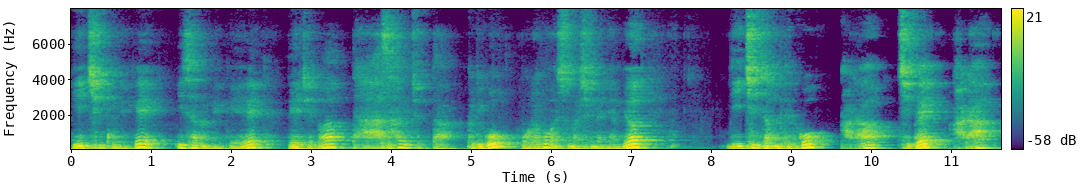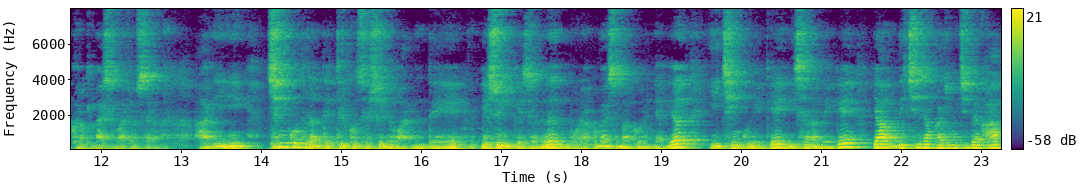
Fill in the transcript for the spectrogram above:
이 친구에게 이 사람에게 내 죄가 다 사해졌다. 그리고 뭐라고 말씀하시느냐면 네 친상을 들고 가라 집에 가라 그렇게 말씀하셨어요. 아니 친구들한테 들것을 실려 왔는데 예수님께서는 뭐라고 말씀하고 있냐면 이 친구에게 이 사람에게 야 네 친상 가지고 집에 가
